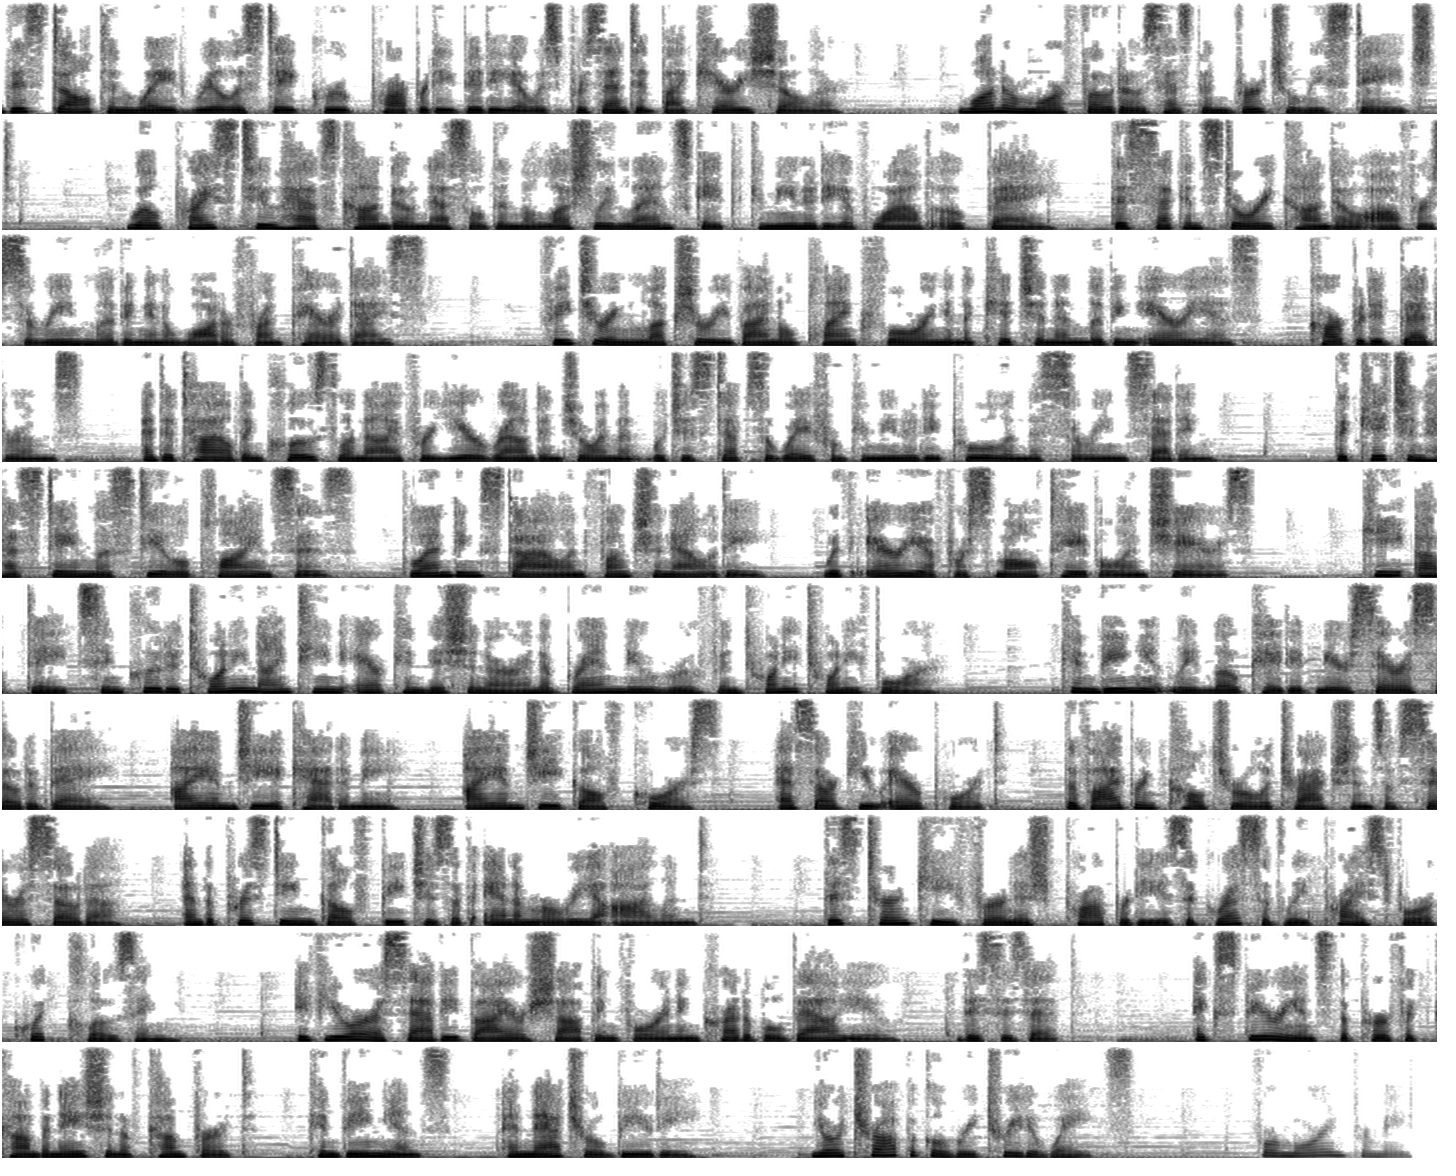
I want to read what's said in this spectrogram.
This Dalton Wade Real Estate Group property video is presented by Carri Schoeller. One or more photos has been virtually staged. Well priced two halves condo nestled in the lushly landscaped community of Wild Oak Bay, this second story condo offers serene living in a waterfront paradise. Featuring luxury vinyl plank flooring in the kitchen and living areas, carpeted bedrooms, and a tiled enclosed lanai for year round enjoyment, which is steps away from community pool in this serene setting. The kitchen has stainless steel appliances, blending style and functionality, with area for small table and chairs. Key updates include a 2019 air conditioner and a brand new roof in 2024. Conveniently located near Sarasota Bay, IMG Academy, IMG Golf Course, SRQ Airport, the vibrant cultural attractions of Sarasota, and the pristine Gulf beaches of Anna Maria Island. This turnkey furnished property is aggressively priced for a quick closing. If you are a savvy buyer shopping for an incredible value, this is it. Experience the perfect combination of comfort, convenience, and natural beauty. Your tropical retreat awaits. For more information,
